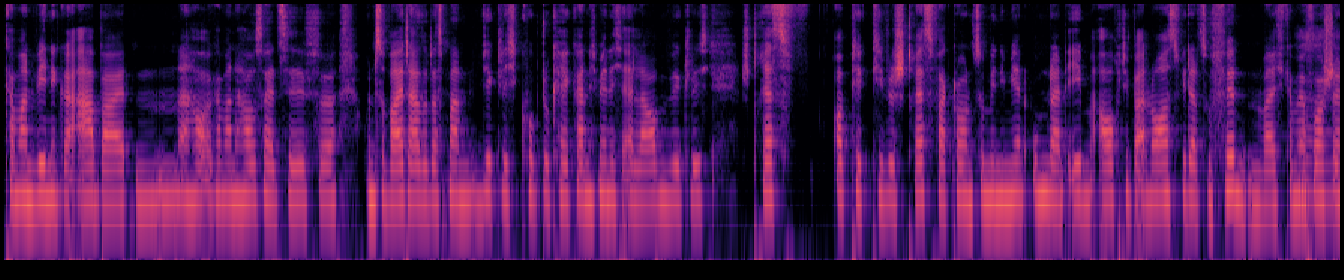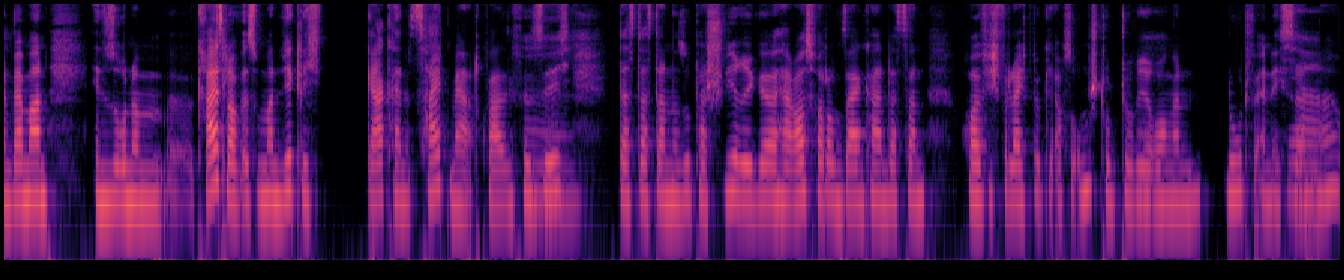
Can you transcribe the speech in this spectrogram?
kann man weniger arbeiten, kann man Haushaltshilfe und so weiter. Also dass man wirklich guckt, okay, kann ich mir nicht erlauben, wirklich Stress objektive Stressfaktoren zu minimieren, um dann eben auch die Balance wieder zu finden. Weil ich kann mir Mhm. vorstellen, wenn man in so einem äh, Kreislauf ist, wo man wirklich gar keine Zeit mehr hat quasi für sich, Mhm. dass das dann eine super schwierige Herausforderung sein kann, dass dann häufig vielleicht wirklich auch so Umstrukturierungen notwendig Ja. sind. Ne?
